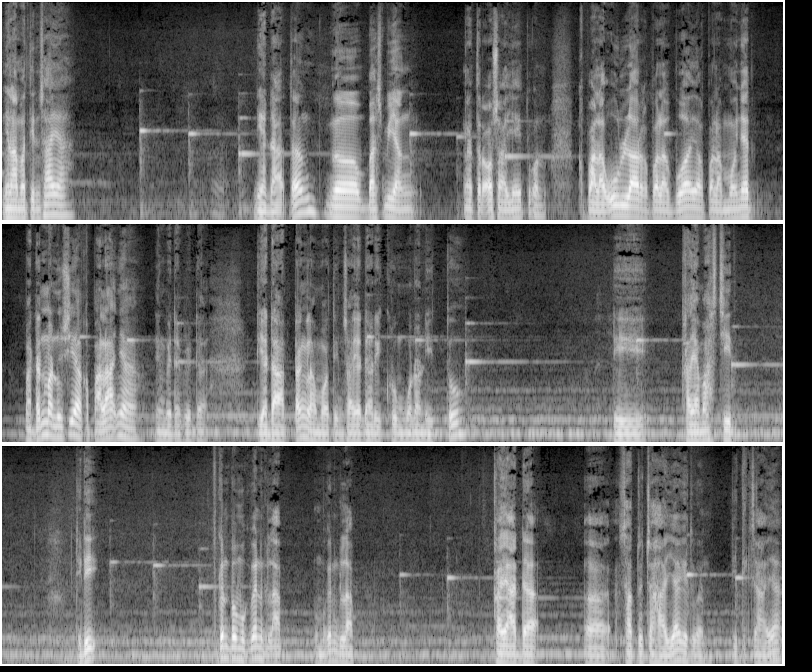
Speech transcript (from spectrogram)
Nyelamatin saya. Dia datang ngebasmi yang meter saya itu kan kepala ular kepala buaya kepala monyet. Badan manusia kepalanya yang beda-beda. Dia datang nyelamatin saya dari kerumunan itu di kayak masjid. Jadi itu kan pemukiman gelap pemukiman gelap. Kayak ada uh, satu cahaya gitu kan titik cahaya.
